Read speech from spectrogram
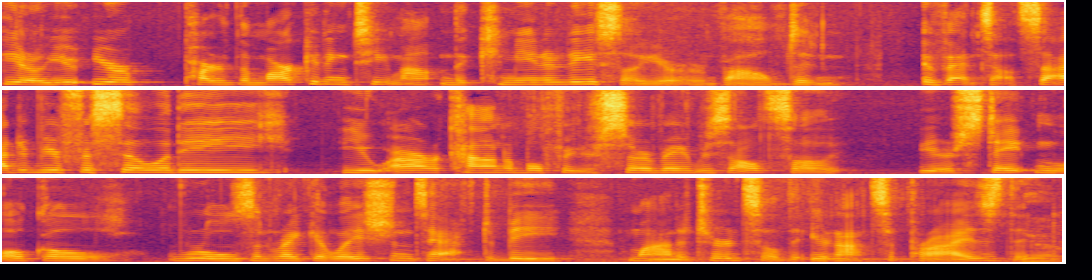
you know, you- you're part of the marketing team out in the community, so you're involved in events outside of your facility. You are accountable for your survey results, so your state and local rules and regulations have to be monitored so that you're not surprised that, Yeah.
